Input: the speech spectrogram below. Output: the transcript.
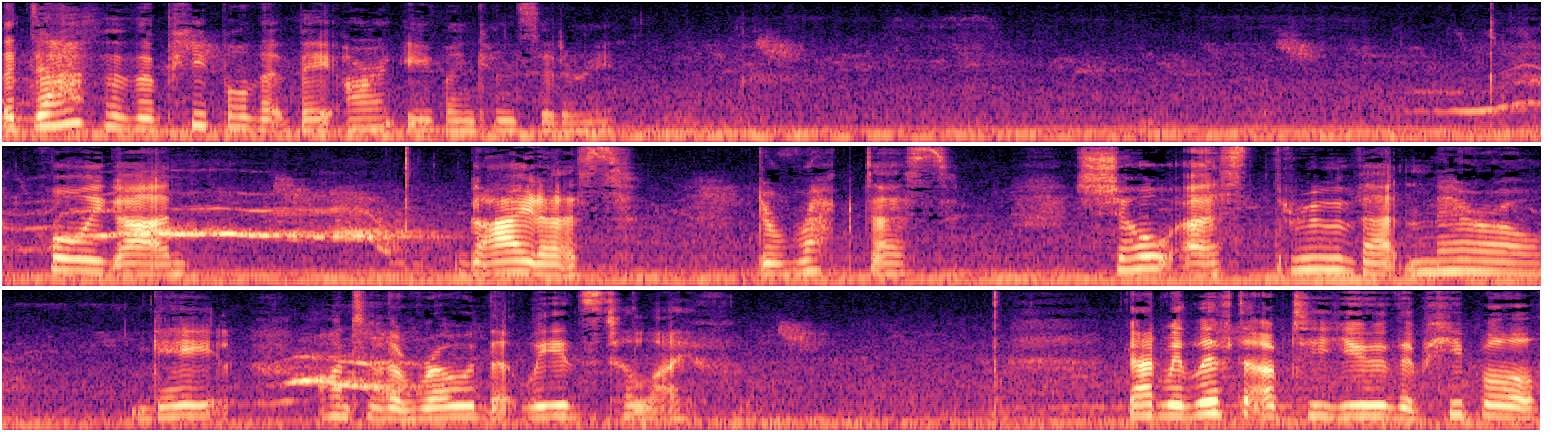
The death of the people that they aren't even considering. Holy God, guide us, direct us, show us through that narrow gate onto the road that leads to life. God, we lift up to you the people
